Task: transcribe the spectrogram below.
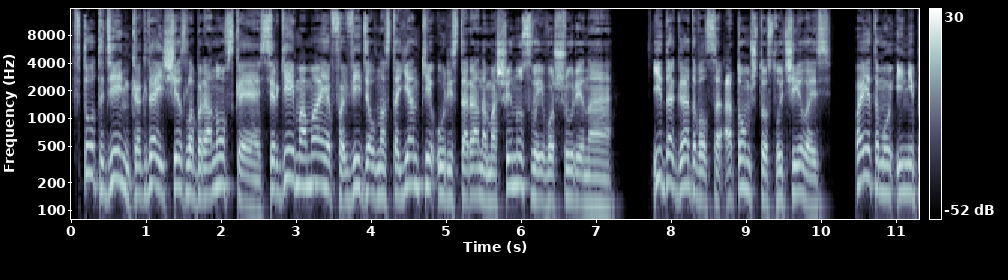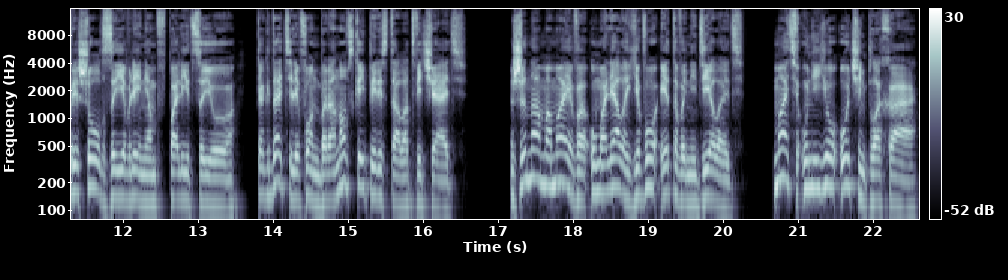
В тот день, когда исчезла Барановская, Сергей Мамаев видел на стоянке у ресторана машину своего Шурина и догадывался о том, что случилось, поэтому и не пришел с заявлением в полицию, когда телефон Барановской перестал отвечать. Жена Мамаева умоляла его этого не делать. Мать у нее очень плоха.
